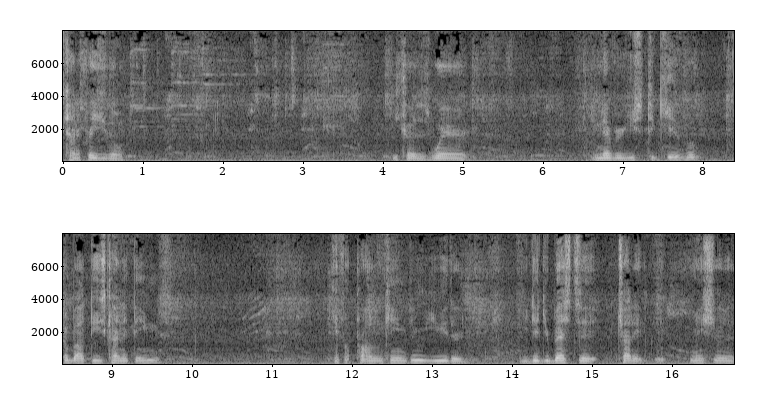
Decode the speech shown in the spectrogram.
It's kind of crazy though. Because where you never used to give up about these kind of things, if a problem came through, you either you did your best to try to make sure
